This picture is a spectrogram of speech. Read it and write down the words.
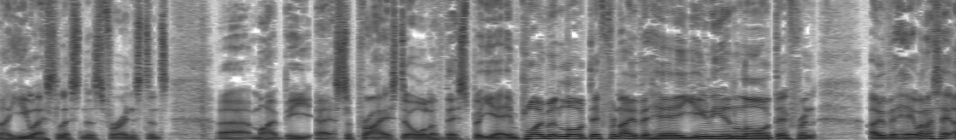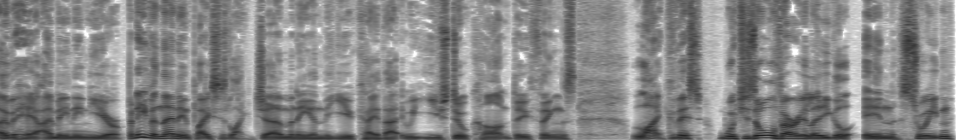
my US listeners, for instance, uh, might be uh, surprised at all of this. But yeah, employment law different over here, union law different over here. When I say over here, I mean in Europe. But even then, in places like Germany and the UK, that you still can't do things like this, which is all very legal in Sweden,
